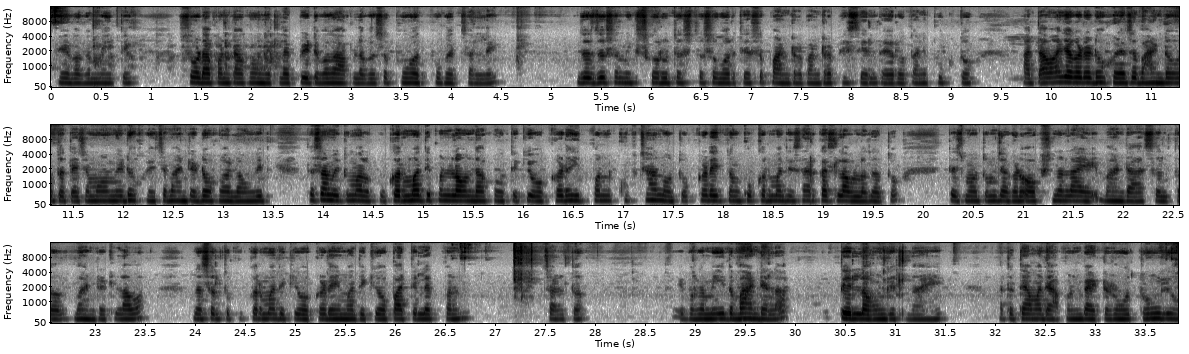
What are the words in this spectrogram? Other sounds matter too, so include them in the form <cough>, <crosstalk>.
हे बघा मी इथे सोडा पण टाकून घेतला पीठ बघा आपलं कसं फुगत फुगत चाललं आहे जसजसं मिक्स करू तसं तसं वरती असं पांढरं पांढरं फिसेल तयार होतं आणि फुगतो. आता माझ्याकडं ढोकळ्याचं भांडं होतं त्याच्यामुळं मी ढोकळ्याच्या भांडे ढोकळा लावून घेते. तसं मी तुम्हाला कुकरमध्ये पण लावून दाखवते किंवा कढईत पण खूप छान होतो. कढईत पण कुकरमध्ये सारखाच लावला जातो. त्याच्यामुळे तुमच्याकडं ऑप्शनल आहे. भांडा असेल तर भांड्यात लावा. नसेल तर कुकरमध्ये किंवा कढईमध्ये किंवा पातेल्यात पण चालतं. हे बघा मी इथं भांड्याला तेल लावून घेतलं आहे. आता त्यामध्ये आपण बॅटर ओतून घेऊ.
